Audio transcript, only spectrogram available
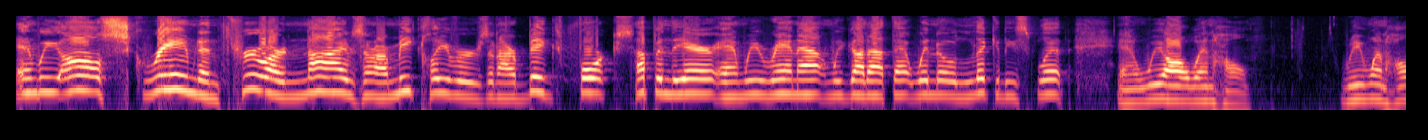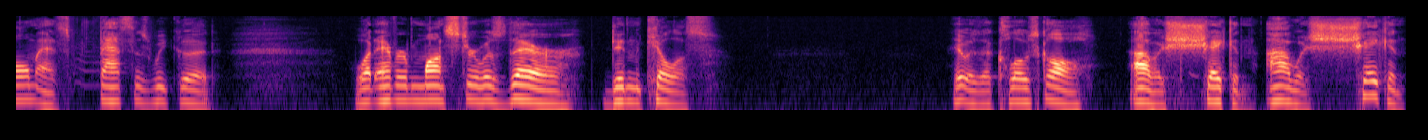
and we all screamed and threw our knives and our meat cleavers and our big forks up in the air and we ran out and we got out that window lickety split and we all went home. We went home as fast as we could. Whatever monster was there didn't kill us. It was a close call. I was shaken. I was shaken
